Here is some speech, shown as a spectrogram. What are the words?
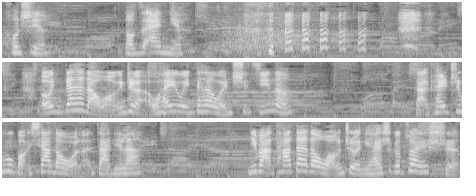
空气，老子爱你。哦，你带他打王者，我还以为你带他玩吃鸡呢。打开支付宝吓到我了，咋的啦？你把他带到王者，你还是个钻石，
